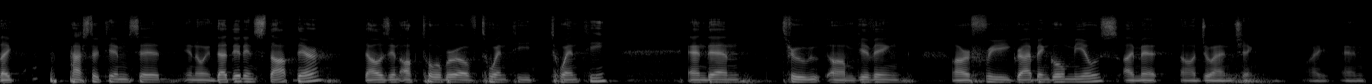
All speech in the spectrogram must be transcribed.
like Pastor Tim said, you know, that didn't stop there. That was in October of 2020. And then through um, giving our free grab and go meals, I met uh, Joanne Ching, right? And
